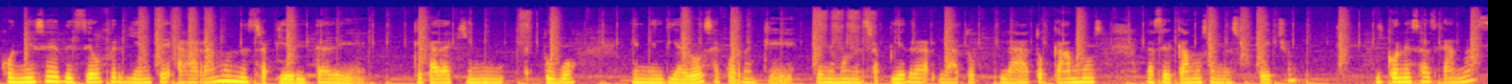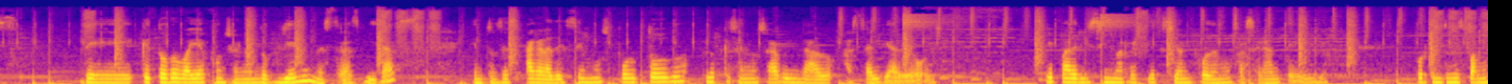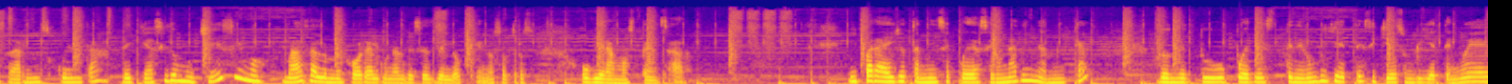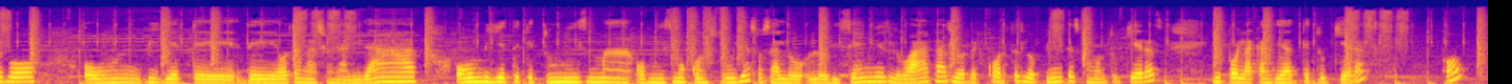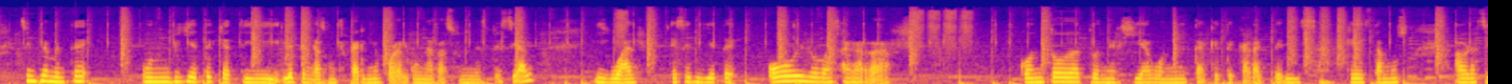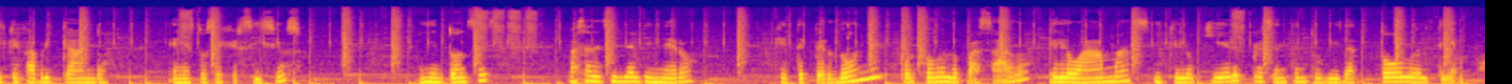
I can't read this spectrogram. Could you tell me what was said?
con ese deseo ferviente, agarramos nuestra piedrita de que cada quien tuvo en el día 2, ¿se acuerdan que tenemos nuestra piedra, la, la tocamos, la acercamos a nuestro pecho y con esas ganas de que todo vaya funcionando bien en nuestras vidas, entonces agradecemos por todo lo que se nos ha brindado hasta el día de hoy. Qué padrísima reflexión podemos hacer ante ello, porque entonces vamos a darnos cuenta de que ha sido muchísimo, más a lo mejor algunas veces de lo que nosotros hubiéramos pensado. Y para ello también se puede hacer una dinámica donde tú puedes tener un billete si quieres un billete nuevo o un billete de otra nacionalidad o un billete que tú misma o mismo construyas, o sea, lo, lo, diseñes, lo hagas, lo recortes, lo pintes como tú quieras y por la cantidad que tú quieras. O simplemente un billete que a ti le tengas mucho cariño por alguna razón en especial Igual, ese billete hoy lo vas a agarrar con toda tu energía bonita que te caracteriza, que estamos ahora sí que fabricando en estos ejercicios. Y entonces vas a decirle al dinero que te perdone por todo lo pasado, que lo amas y que lo quieres presente en tu vida todo el tiempo.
